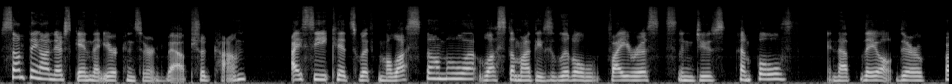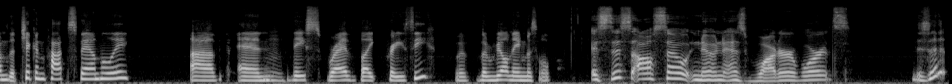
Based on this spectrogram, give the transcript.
something on their skin that you're concerned about should come. I see kids with molluscum. Molluscum are these little virus-induced pimples, and that they all, they're from the chickenpox family, um, and they spread like crazy. The the real name is Is this also known as water warts? Is it?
